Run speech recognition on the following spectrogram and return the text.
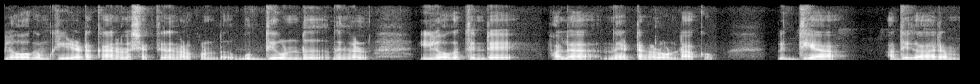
ലോകം കീഴടക്കാനുള്ള ശക്തി നിങ്ങൾക്കുണ്ട്. ബുദ്ധി കൊണ്ട് നിങ്ങൾ ഈ ലോകത്തിന്റെ പല നേട്ടങ്ങളും ഉണ്ടാക്കും. വിദ്യ അധികാരം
